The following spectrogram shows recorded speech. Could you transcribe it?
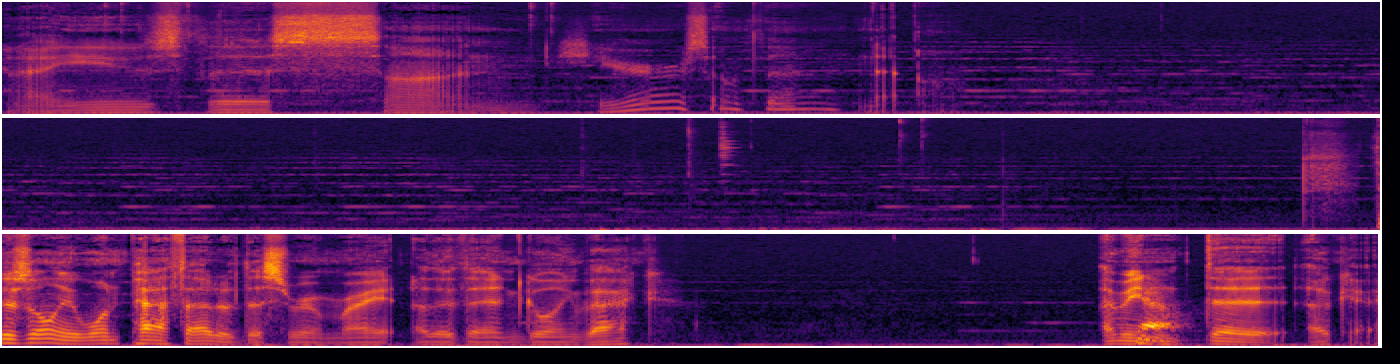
Can I use this on here or something? No. There's only one path out of this room, right? Other than going back? I mean, No. the. Okay.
